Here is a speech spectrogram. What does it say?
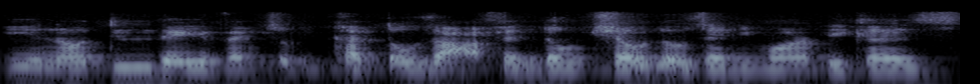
you know, do they eventually cut those off and don't show those anymore because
